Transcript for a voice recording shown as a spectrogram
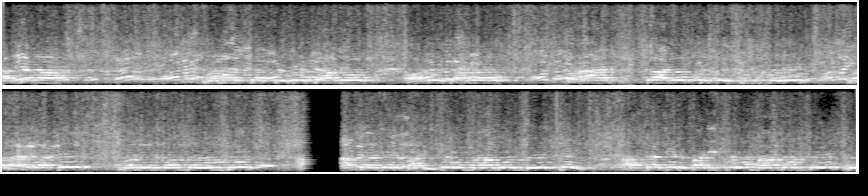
আপনারা সমস্ত করে সবার কাছে স্বনির্বন্ধ অনুরোধ আপনাদের রয়েছে আপনাদের বাড়িতেও মা বোন রয়েছে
